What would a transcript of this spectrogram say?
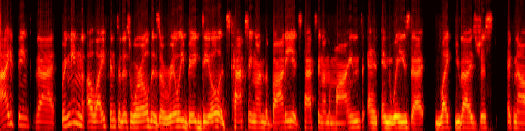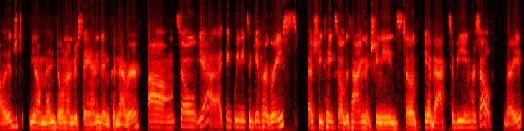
I think that bringing a life into this world is a really big deal. It's taxing on the body, it's taxing on the mind, and in ways that, like you guys just acknowledged, you know, men don't understand and could never. Um, so yeah, I think we need to give her grace as she takes all the time that she needs to get back to being herself. Right?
